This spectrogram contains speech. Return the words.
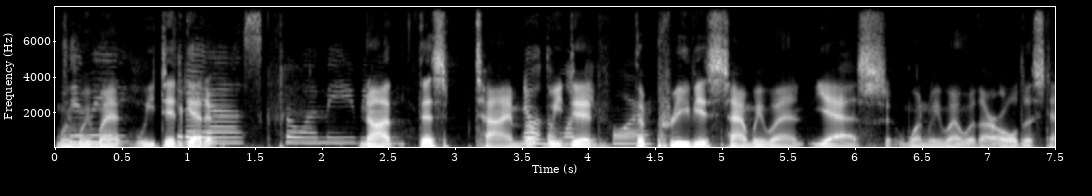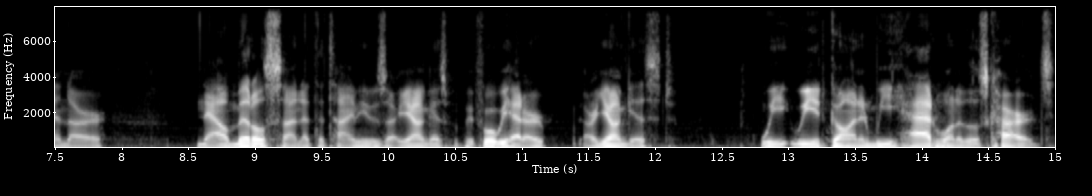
when Did we, went, we did, did get I it. ask for one maybe? Not this time, No, but we did before. the previous time we went. Yes, when we went with our oldest and our now middle son. At the time, he was our youngest. But before we had our our youngest, we we had gone and we had one of those cards.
